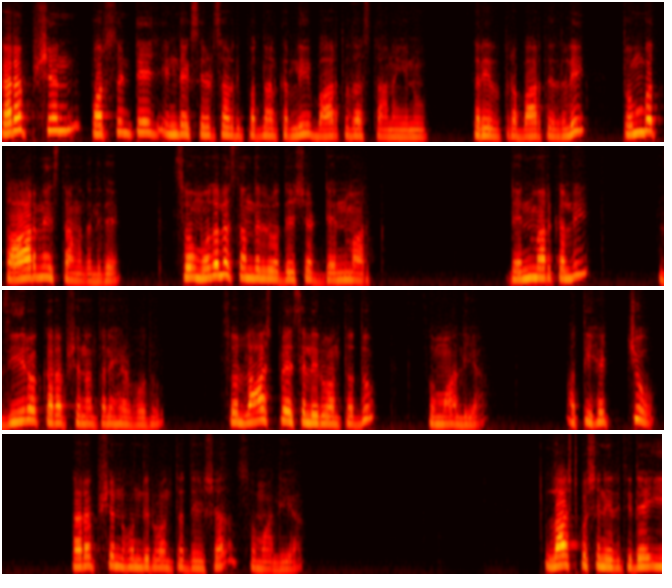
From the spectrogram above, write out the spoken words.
ಕರಪ್ಷನ್ ಪರ್ಸೆಂಟೇಜ್ ಇಂಡೆಕ್ಸ್ ಎರಡು ಸಾವಿರದ ಇಪ್ಪತ್ನಾಲ್ಕರಲ್ಲಿ ಭಾರತದ ಸ್ಥಾನ ಏನು? ಸರಿಯಾದ ಉತ್ತರ ಭಾರತ ಇದರಲ್ಲಿ ತೊಂಬತ್ತಾರನೇ ಸ್ಥಾನದಲ್ಲಿದೆ. ಸೊ ಮೊದಲ ಸ್ಥಾನದಲ್ಲಿರುವ ದೇಶ ಡೆನ್ಮಾರ್ಕ್. ಡೆನ್ಮಾರ್ಕಲ್ಲಿ ಝೀರೋ ಕರಪ್ಷನ್ ಅಂತಲೇ ಹೇಳ್ಬೋದು. ಸೊ ಲಾಸ್ಟ್ ಪ್ಲೇಸಲ್ಲಿರುವಂಥದ್ದು ಸೊಮಾಲಿಯಾ. ಅತಿ ಹೆಚ್ಚು ಕರಪ್ಷನ್ ಹೊಂದಿರುವಂಥ ದೇಶ ಸೊಮಾಲಿಯಾ. ಲಾಸ್ಟ್ ಕ್ವಶನ್ ಇರುತ್ತಿದೆ ಈ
